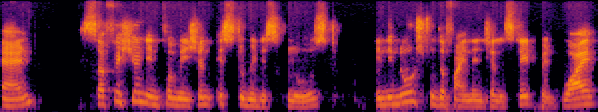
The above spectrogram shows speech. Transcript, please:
And sufficient information is to be disclosed in the notes to the financial statement. Why?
